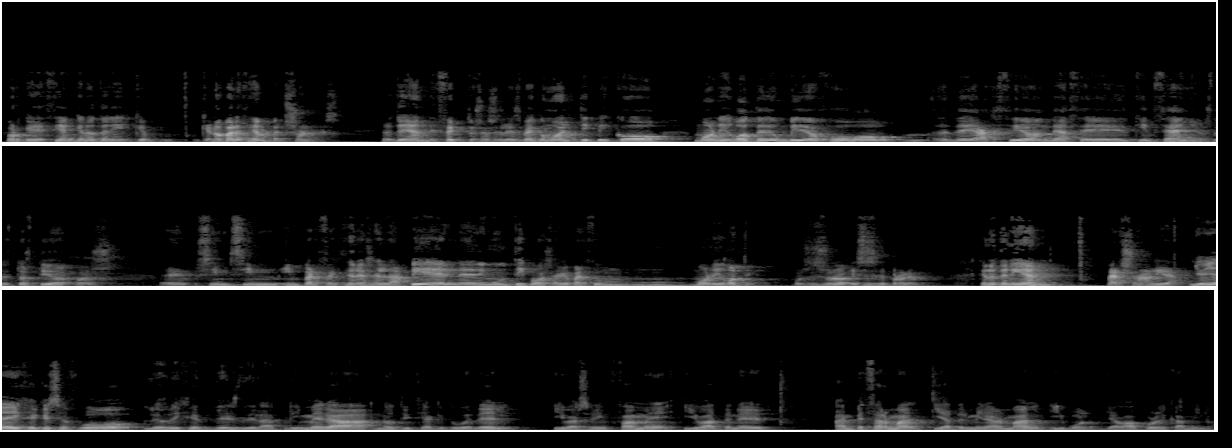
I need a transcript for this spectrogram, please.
porque decían que no, teni- que, que no parecían personas, que no tenían defectos. O sea, se les ve como el típico monigote de un videojuego de acción de hace 15 años, de estos tíos, pues, eh, sin, sin imperfecciones en la piel de ningún tipo, o sea, que parece un, un monigote. Pues eso, ese es el problema. Que no tenían personalidad. Yo ya dije que ese juego, le dije desde la primera noticia que tuve de él, iba a ser infame, iba a tener a empezar mal y a terminar mal, y bueno, ya va por el camino.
